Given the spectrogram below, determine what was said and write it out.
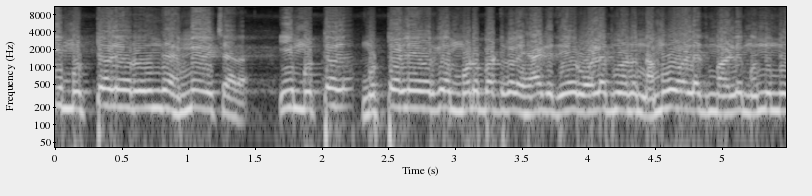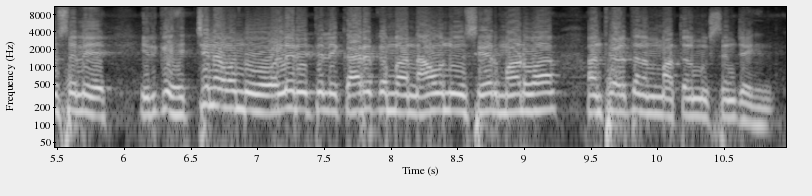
ಈ ಮುಟ್ಟಳ್ಳಿಯವರೊಂದು ಹೆಮ್ಮೆ ವಿಚಾರ. ಈ ಮುಟ್ಟಳಿ ಮುಟ್ಟಳಿಯವರಿಗೆ ಮೂಡಬಟ್ಟುಗಳು ಹೇಗೆ ದೇವರು ಒಳ್ಳೇದು ಮಾಡೋದು ನಮಗೂ ಒಳ್ಳೇದು ಮಾಡಲಿ, ಮುಂದಿನ ದಿವಸದಲ್ಲಿ ಇದಕ್ಕೆ ಹೆಚ್ಚಿನ ಒಂದು ಒಳ್ಳೆ ರೀತಿಯಲ್ಲಿ ಕಾರ್ಯಕ್ರಮ ನಾವು ಸೇರ್ ಮಾಡುವ ಅಂತ ಹೇಳ್ತಾ ನನ್ನ ಮಾತನ್ನು ಮುಗಿಸ್ತೇನೆ. ಜೈ ಹಿಂದ್.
